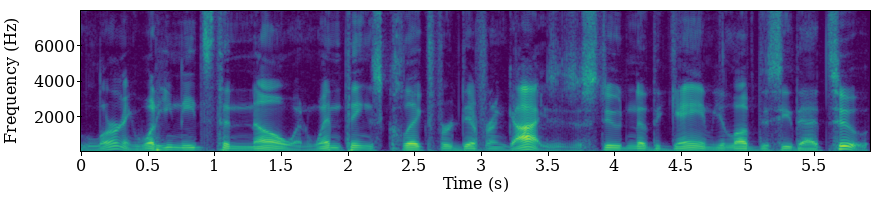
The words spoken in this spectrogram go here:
learning, what he needs to know, and when things clicked for different guys. He's a student of the game. You love to see that too.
